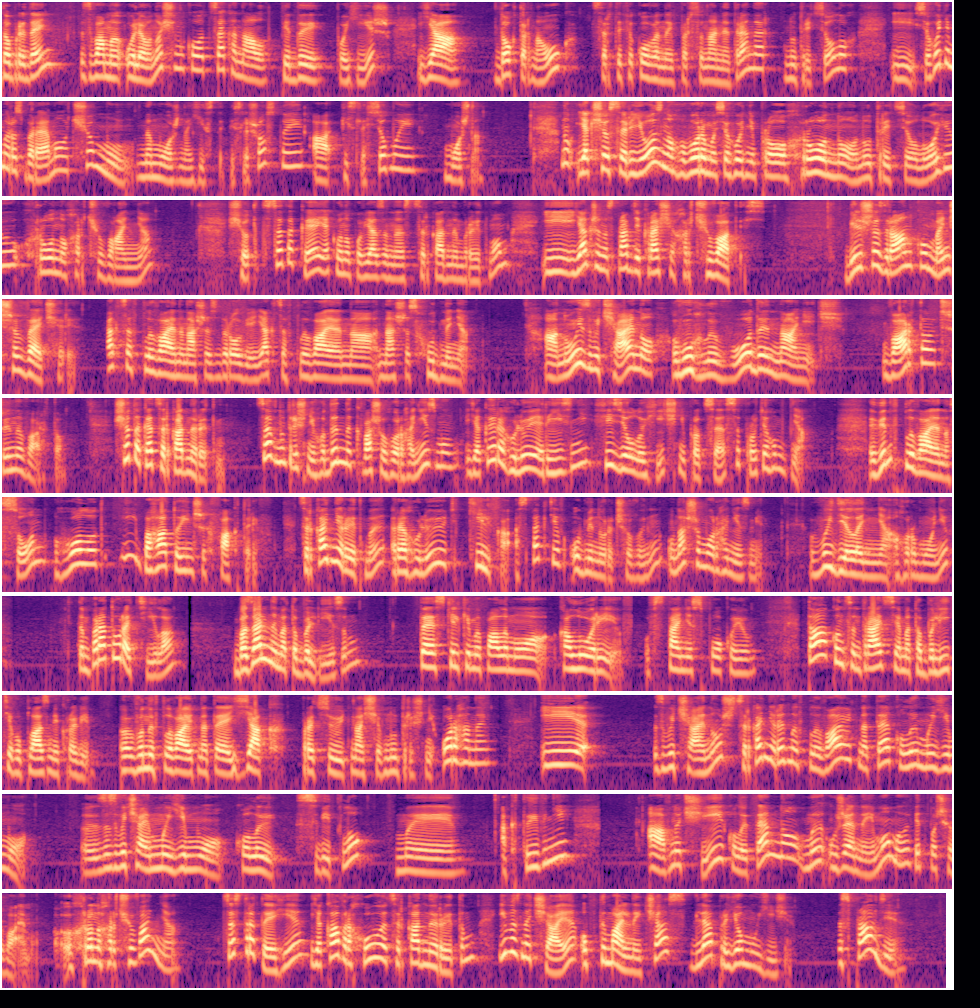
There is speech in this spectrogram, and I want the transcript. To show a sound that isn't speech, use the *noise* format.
Добрий день, з вами Оля Онощенко. Це канал Піди поїж. Я доктор наук, сертифікований персональний тренер, нутриціолог. І сьогодні ми розберемо, чому не можна їсти після шостої, а після сьомої можна. Ну, якщо серйозно, говоримо сьогодні про хрононутриціологію, хронохарчування. Що це таке, як воно пов'язане з циркадним ритмом, і як же насправді краще харчуватись? Більше зранку, менше ввечері. Як це впливає на наше здоров'я, як це впливає на наше схуднення? А ну і звичайно, вуглеводи на ніч. Варто чи не варто? Що таке циркадний ритм? Це внутрішній годинник вашого організму, який регулює різні фізіологічні процеси протягом дня. Він впливає на сон, голод і багато інших факторів. Циркадні ритми регулюють кілька аспектів обміну речовин у нашому організмі: виділення гормонів, температура тіла, базальний метаболізм, те, скільки ми палимо калорій в стані спокою, та концентрація метаболітів у плазмі крові. Е, Вони впливають на те, як працюють наші внутрішні органи. І, звичайно ж, циркадні ритми впливають на те, коли ми їмо. Е, Зазвичай ми їмо, коли світло, ми активні. А вночі, коли темно, ми вже не їмо, ми відпочиваємо. Хронохарчування це стратегія, яка враховує циркадний ритм і визначає оптимальний час для прийому їжі. Насправді,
